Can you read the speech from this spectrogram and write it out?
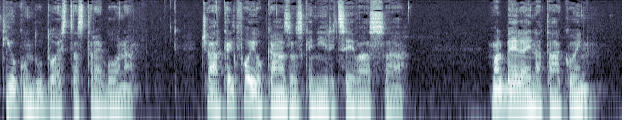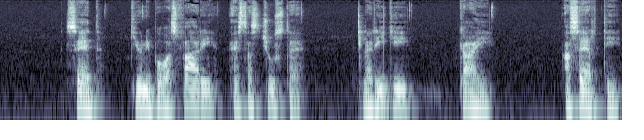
tio conduto estas tre bona. Char calc foi ocasas che ni ricevas ah, uh, malbela in atacoin, sed kiu ni povas fari estas giuste clarigi kai asserti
